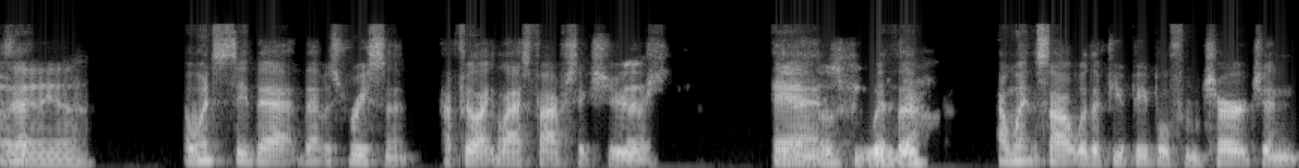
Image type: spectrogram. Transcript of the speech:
Is oh, that, yeah, yeah. I went to see that. That was recent. I feel like last five or six years. Yeah. And yeah, with the, I went and saw it with a few people from church. And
